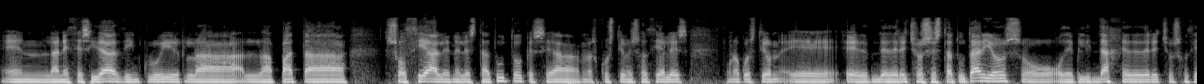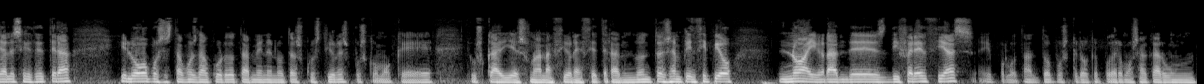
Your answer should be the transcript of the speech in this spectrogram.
en la necesidad de incluir la, la pata social en el estatuto, que sean las cuestiones sociales una cuestión eh, eh, de derechos estatutarios o, de blindaje de derechos sociales, etcétera, y luego pues estamos de acuerdo también en otras cuestiones, pues como que Euskadi es una nación, etcétera. Entonces, en principio, no hay grandes diferencias y por lo tanto pues creo que podremos sacar un,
